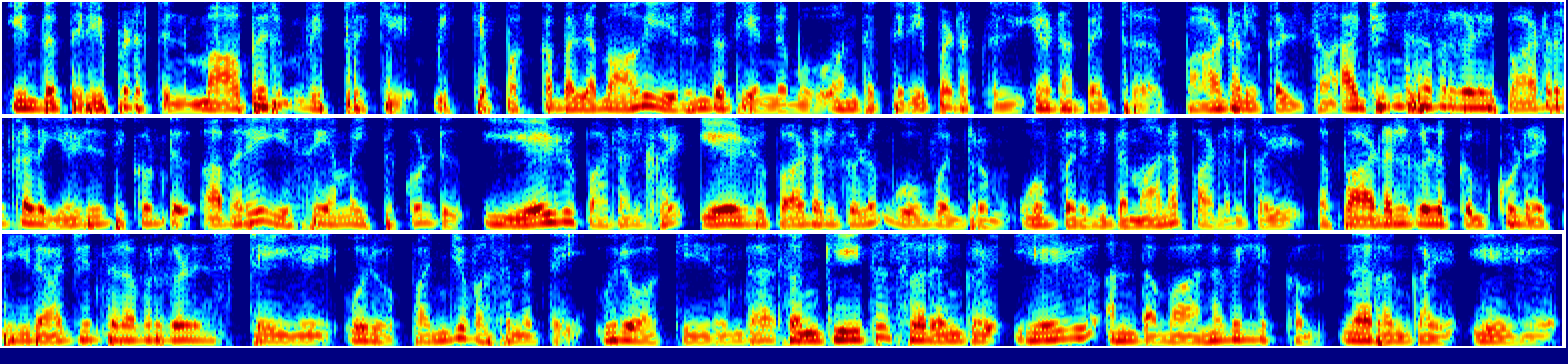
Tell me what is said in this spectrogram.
இந்த திரைப்படத்தின் மாபெரும் வெற்றிக்கு மிக்க பக்கபலமாக இருந்தது என்னவோ அந்த திரைப்படத்தில் இடம்பெற்ற பாடல்கள் தான். அஜேந்திர அவர்களை பாடல்களை எழுதி கொண்டு அவரே இசையமைத்துக் கொண்டு ஏழு பாடல்கள் ஏழு பாடல்களும் ஒவ்வொன்றும் ஒவ்வொரு விதமான பாடல்கள். இந்த பாடல்களுக்கும் கூட டி. ராஜேந்தர் அவர்களின் ஸ்டைலில் ஒரு பஞ்சு வசனத்தை உருவாக்கியிருந்தார். சங்கீத ஸ்வரங்கள் ஏழு அந்த வானவில்லுக்கும் நிறங்கள் ஏழு.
